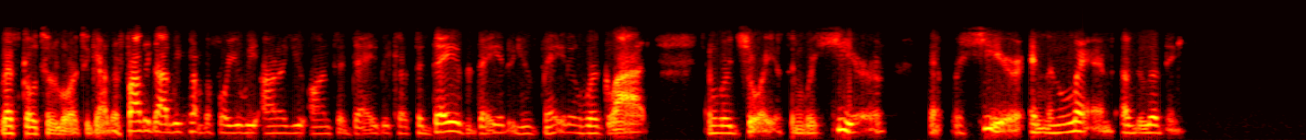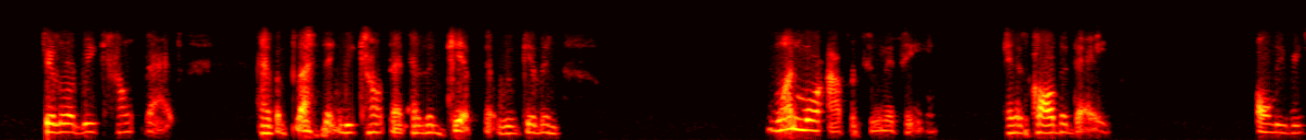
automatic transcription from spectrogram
Let's go to the Lord together. Father God, we come before you. We honor you on today because today is the day that you've made, and we're glad and we're joyous and we're here, that we're here in the land of the living. Dear Lord, we count that as a blessing. We count that as a gift that we've given one more opportunity, and it's called the day. Only reach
